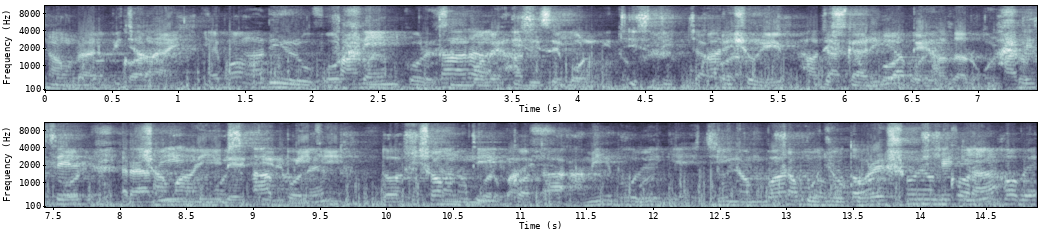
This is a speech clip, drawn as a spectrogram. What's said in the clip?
চামড়ার নোংরা বিছানায় এবং আদির উপর পানি করেছেন বলে হাদিসে বর্ণিত। বুখারী শরীফ হাদিস নম্বর বলেন, 1069 হাদিসের রাবি শামাইলে মুসআব বলেন তিরমিজি, নম্বর কথা আমি ভুলে গিয়েছি। নম্বর উজু করে সেটি করা হবে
